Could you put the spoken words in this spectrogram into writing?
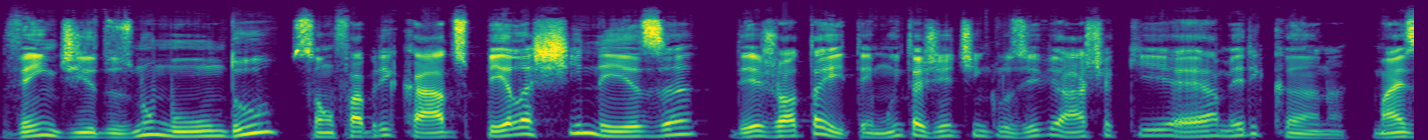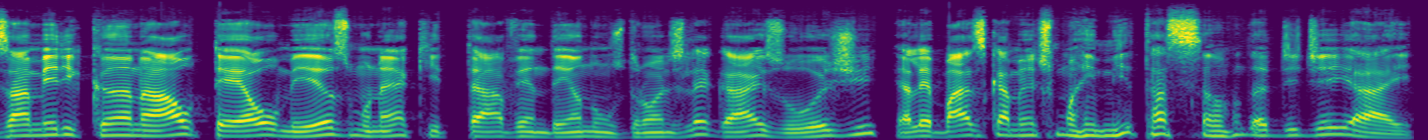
vendidos no mundo são fabricados pela chinesa DJI. Tem muita gente, inclusive, acha que é americana. Mas a americana Altel mesmo, né? Que está vendendo uns drones legais hoje, ela é basicamente uma imitação da DJI.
